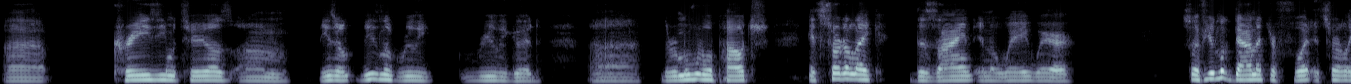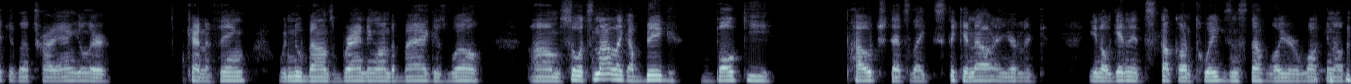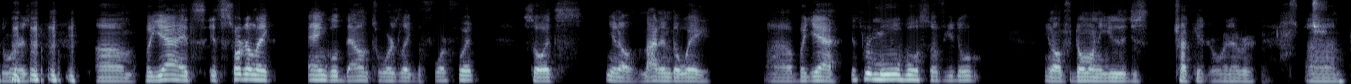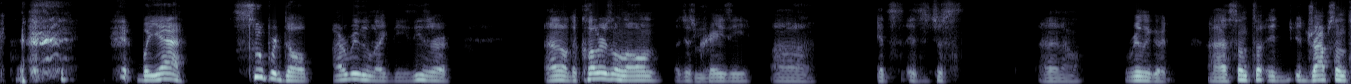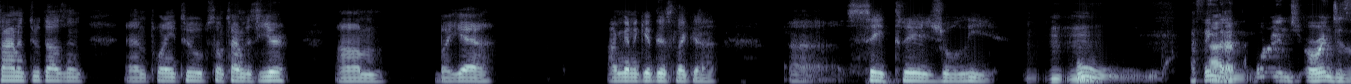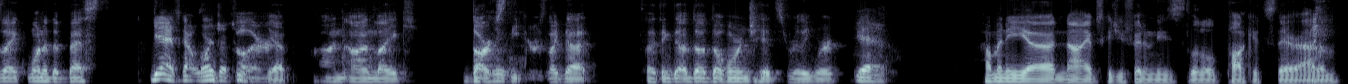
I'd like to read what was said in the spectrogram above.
uh crazy materials. Um, these are these look really really good. Uh, the removable pouch, it's sort of like designed in a way where, so if you look down at your foot, it's sort of like in a triangular kind of thing with New Balance branding on the bag as well. Um, so it's not like a big bulky pouch that's like sticking out and you're like, you know, getting it stuck on twigs and stuff while you're walking outdoors. Um, but yeah, it's it's sort of like angled down towards like the forefoot, so it's you know not in the way. Uh, but yeah, it's removable. So if you don't, you know, if you don't want to use it, just chuck it or whatever. Um, but yeah, super dope. I really like these. These are, I don't know, the colors alone are just Mm. crazy. Uh, it's it's just, I don't know, really good. Uh, sometime it, it dropped sometime in 2022, sometime this year. Um, but yeah, I'm gonna give this like a uh, c'est très joli. I think Adam- that orange orange is like one of the best Yeah, it's got orange on color Yep. on on like dark Mhm. sneakers like that. So I think the, the the orange hits really work. Yeah, How many uh, knives could you fit in these little pockets there, Adam?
